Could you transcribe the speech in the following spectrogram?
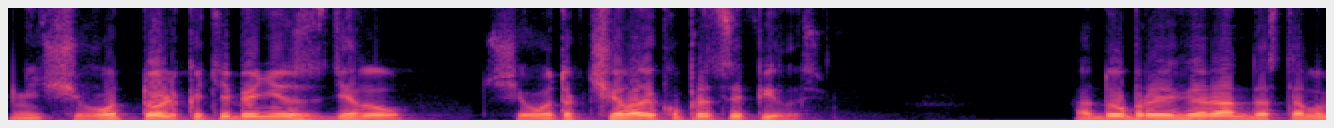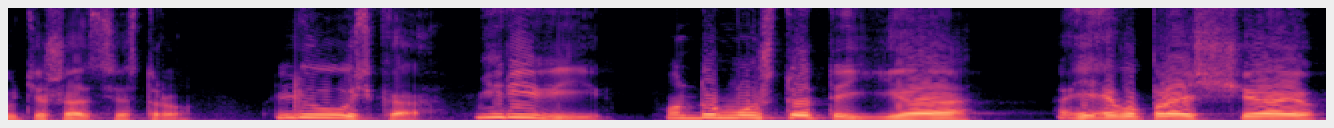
«Ничего только тебе не сделал, чего так человеку прицепилась». А добрая веранда стала утешать сестру. «Люська, не реви, он думал, что это я, а я его прощаю.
